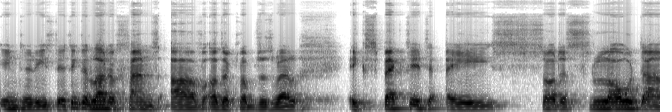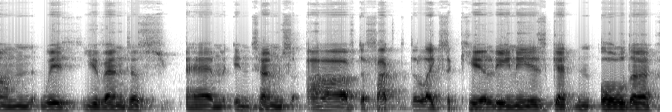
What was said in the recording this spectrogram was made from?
Interisti, I think a lot of fans of other clubs as well, expected a sort of slowdown with Juventus um, in terms of the fact that the likes of Chiellini is getting older.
